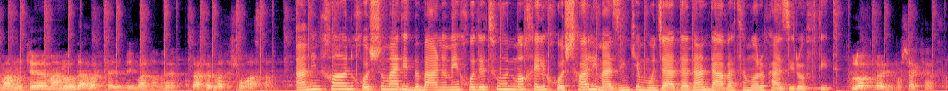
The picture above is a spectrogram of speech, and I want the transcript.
ممنون که من رو دعوت کردیم به این برنامه. در خدمت شما هستم. امین خان خوش اومدید به برنامه خودتون. ما خیلی خوشحالیم از اینکه مجددا دعوت ما رو پذیرفتید. لطف دارید مشکل هستم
